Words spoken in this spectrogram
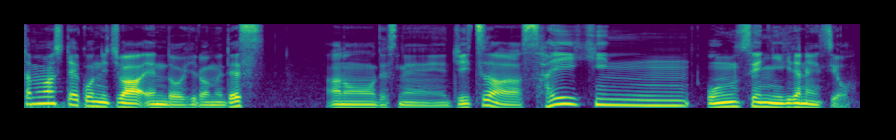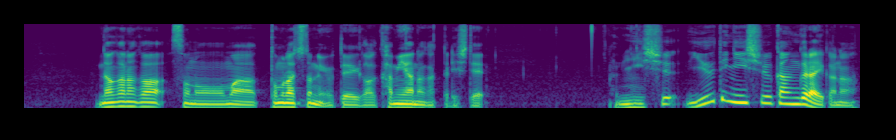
改めましてこんにちは。遠藤ひろむです。あのですね実は最近温泉に行きたないんですよ。なかなかそのまあ友達との予定が噛み合わなかったりして。2週言うて2週間ぐらいかな。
